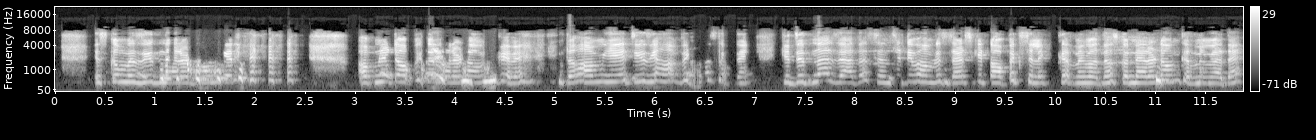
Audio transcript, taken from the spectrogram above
इसको मजीद डाउन करें। अपने टॉपिक को नैरो डाउन करें। तो हम ये चीज़ यहाँ पे कर सकते हैं कि जितना ज़्यादा सेंसिटिव हम रिसर्च के टॉपिक सिलेक्ट करने में होते हैं उसको नैरो डाउन करने में होते हैं।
